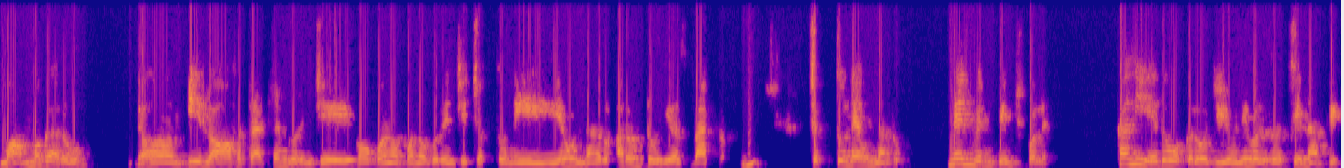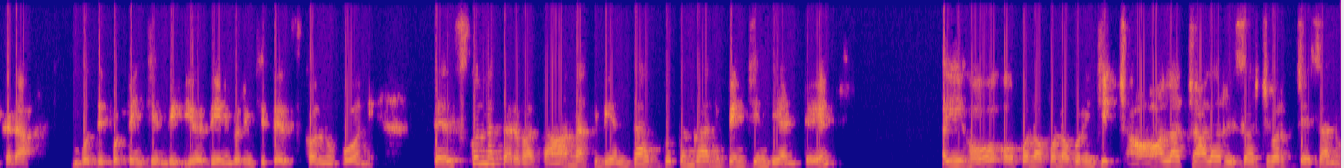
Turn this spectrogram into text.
మా అమ్మగారు ఈ లా ఆఫ్ అట్రాక్షన్ గురించి హోపనోపనో గురించి చెప్తూనే ఉన్నారు. అరౌండ్ టూ ఇయర్స్ బ్యాక్ చెప్తూనే ఉన్నారు. నేను వినిపించుకోలే. కానీ ఏదో ఒక రోజు యూనివర్స్ వచ్చి నాకు ఇక్కడ బుద్ధి పుట్టించింది. దీని గురించి తెలుసుకో నువ్వు అని. తెలుసుకున్న తర్వాత నాకు ఇది ఎంత అద్భుతంగా అనిపించింది అంటే ఈ హో ఓపెన్ ఓపెన్ గురించి చాలా చాలా రీసెర్చ్ వర్క్ చేశాను.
